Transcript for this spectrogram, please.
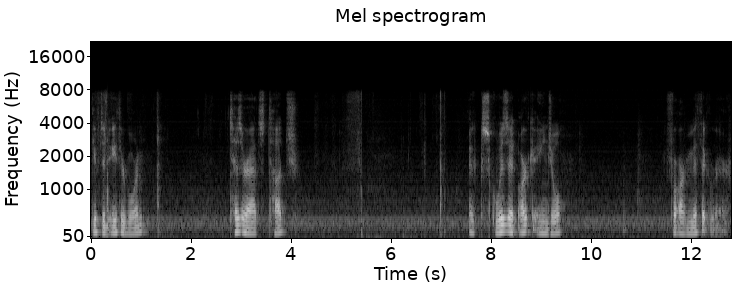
Gifted Aetherborn, Tezzeret's Touch, Exquisite Archangel, for our mythic rare.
